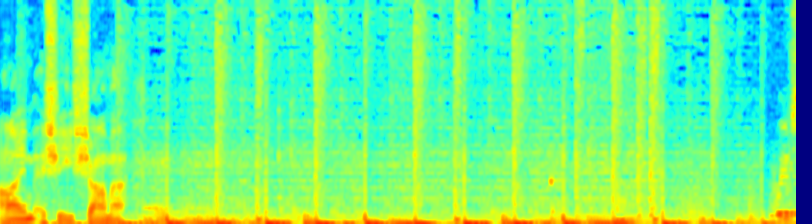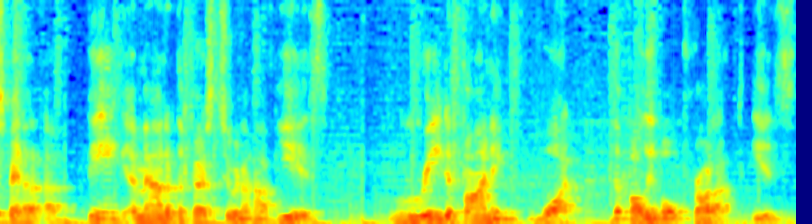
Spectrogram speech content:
I'm Ashish Sharma. We've spent a, a big amount of the first two and a half years redefining what the volleyball product is.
